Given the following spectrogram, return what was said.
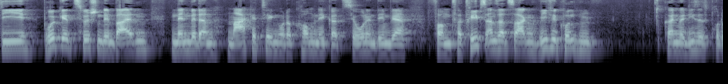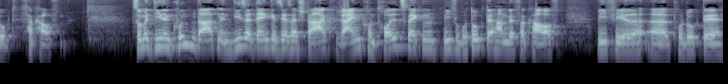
die Brücke zwischen den beiden nennen wir dann Marketing oder Kommunikation, indem wir vom Vertriebsansatz sagen, wie viele Kunden können wir dieses Produkt verkaufen. Somit dienen Kundendaten in dieser Denke sehr, sehr stark rein Kontrollzwecken. Wie viele Produkte haben wir verkauft? Wie viele äh, Produkte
